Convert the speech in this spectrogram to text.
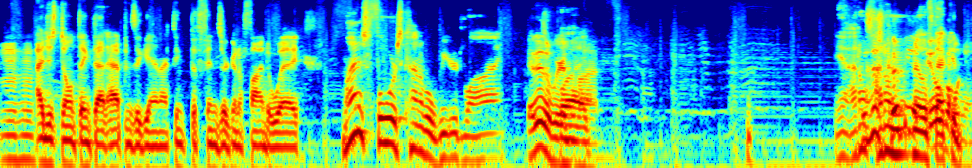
Mhm. I just don't think that happens again. I think the Fins are going to find a way. Minus four is kind of a weird line. It is a weird line. Yeah, I don't, I don't know if that could. game.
